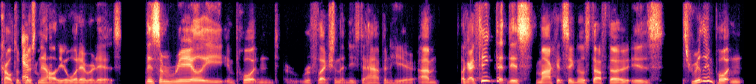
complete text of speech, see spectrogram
cult of yep. personality or whatever it is. There's some really important reflection that needs to happen here. Um, like I think that this market signal stuff though is it's really important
